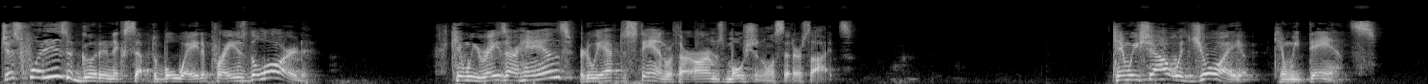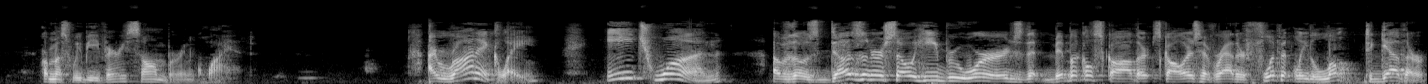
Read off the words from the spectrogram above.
just what is a good and acceptable way to praise the Lord? Can we raise our hands or do we have to stand with our arms motionless at our sides? Can we shout with joy? Can we dance? Or must we be very somber and quiet? Ironically, each one of those dozen or so Hebrew words that biblical scholar, scholars have rather flippantly lumped together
